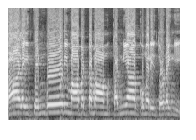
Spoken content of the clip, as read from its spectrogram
நாளை தென்கோடி மாவட்டமாம் கன்னியாகுமரி தொடங்கி.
